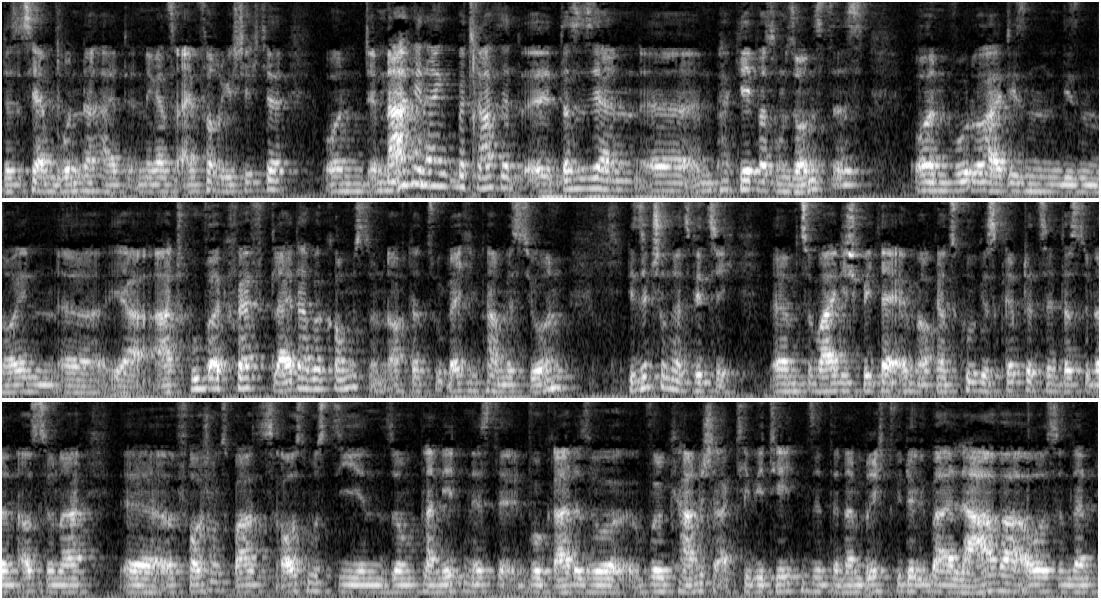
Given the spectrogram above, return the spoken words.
das ist ja im Grunde halt eine ganz einfache Geschichte. Und im Nachhinein betrachtet, äh, das ist ja ein, äh, ein Paket, was umsonst ist und wo du halt diesen, diesen neuen äh, ja, Art Hovercraft-Gleiter bekommst und auch dazu gleich ein paar Missionen. Die sind schon ganz witzig, ähm, zumal die später eben auch ganz cool geskriptet sind, dass du dann aus so einer äh, Forschungsbasis raus musst, die in so einem Planeten ist, der- wo gerade so vulkanische Aktivitäten sind und dann bricht wieder überall Lava aus und dann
